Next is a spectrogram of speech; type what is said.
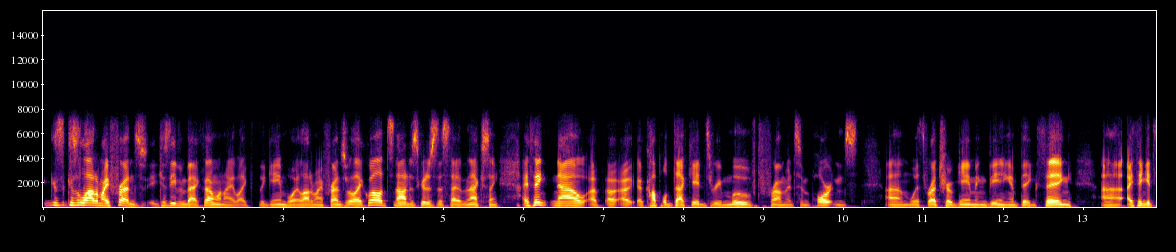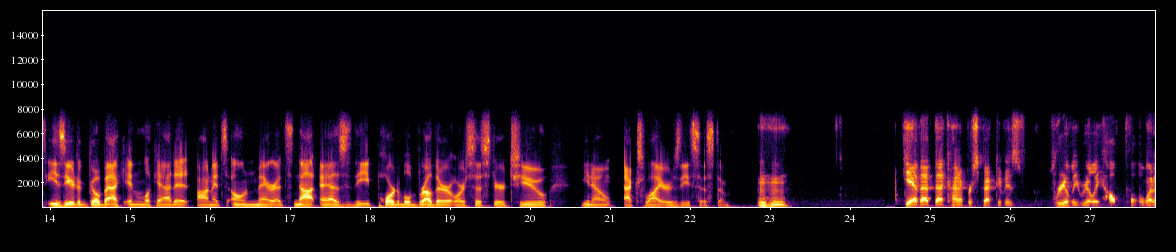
because a lot of my friends because even back then when i liked the game boy a lot of my friends were like well it's not as good as this that or the next thing i think now a, a, a couple decades removed from its importance um, with retro gaming being a big thing uh, i think it's easier to go back and look at it on its own merits not as the portable brother or sister to you know x y or z system mm-hmm. yeah that that kind of perspective is really, really helpful when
